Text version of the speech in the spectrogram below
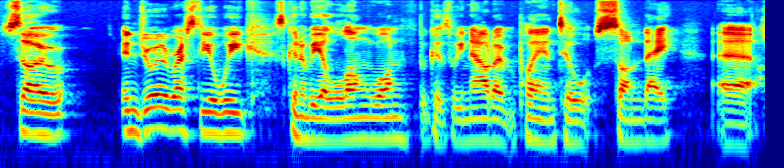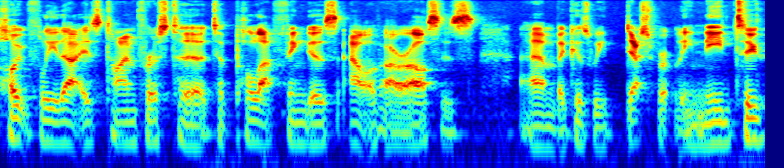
So enjoy the rest of your week. It's going to be a long one because we now don't play until Sunday. Uh, hopefully that is time for us to to pull our fingers out of our asses um, because we desperately need to.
